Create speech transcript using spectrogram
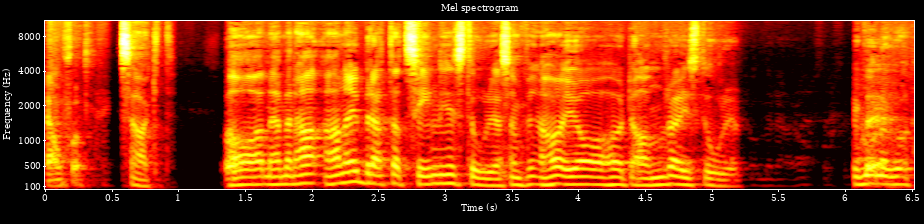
Kanske. Exakt. Ja, nej, men han, han har ju berättat sin historia. Sen har jag hört andra historier. Det går nog att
